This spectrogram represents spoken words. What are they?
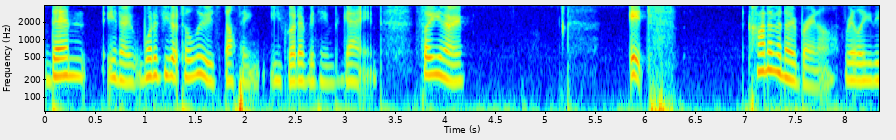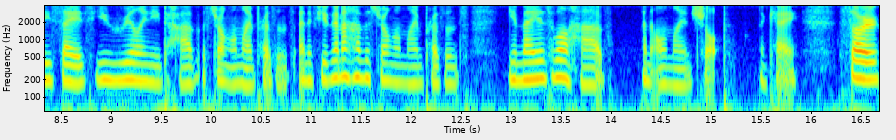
Then, you know, what have you got to lose? Nothing. You've got everything to gain. So, you know, it's kind of a no brainer, really, these days. You really need to have a strong online presence. And if you're going to have a strong online presence, you may as well have an online shop. Okay, so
